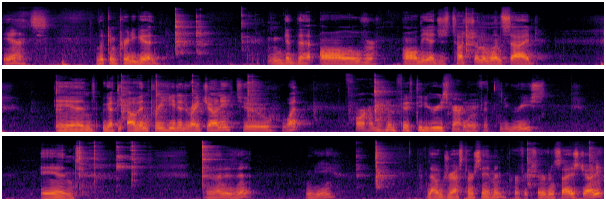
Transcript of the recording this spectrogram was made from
Yeah, it's looking pretty good. Can get that all over, all the edges touched on the one side. And we got the oven preheated, right, Johnny? To what? 450 degrees Fahrenheit. 150 degrees. And that is it. We have now dressed our salmon. Perfect serving size, Johnny.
